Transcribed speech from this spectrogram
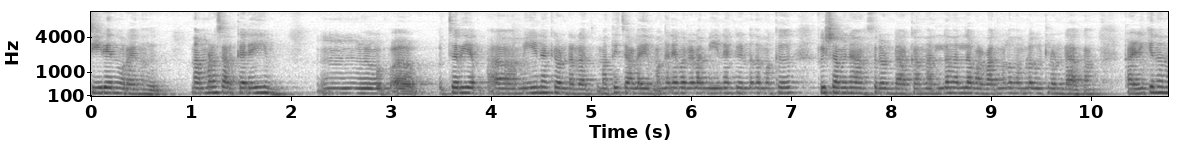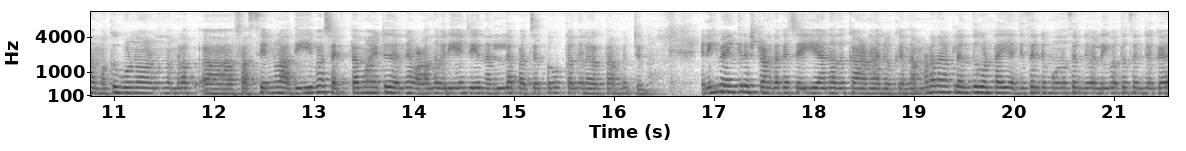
ചീര എന്ന് പറയുന്നത്. നമ്മുടെ ശർക്കരയും ചെറിയ മീനൊക്കെ ഉണ്ടല്ലോ മത്തിച്ചാളയും അങ്ങനെ പോലെയുള്ള മീനൊക്കെ ഉണ്ട് നമുക്ക് ഫിഷ് അമിനോ ആസിഡ് ഉണ്ടാക്കാം. നല്ല നല്ല വളങ്ങൾ നമ്മുടെ വീട്ടിലുണ്ടാക്കാം കഴിക്കുന്ന നമുക്ക് ഗുണമാണ്. നമ്മളെ സസ്യങ്ങൾ അതീവ ശക്തമായിട്ട് തന്നെ വളർന്നു വരികയും ചെയ്യും. നല്ല പച്ചപ്പൊക്കെ നിലനിർത്താൻ പറ്റും. എനിക്ക് ഭയങ്കര ഇഷ്ടമാണ് ഇതൊക്കെ ചെയ്യാനും അത് കാണാനും ഒക്കെ. നമ്മുടെ നാട്ടിൽ എന്തുകൊണ്ടായി അഞ്ച് സെന്റ് മൂന്ന് സെന്റ് അല്ലെങ്കിൽ പത്ത് സെന്റ് ഒക്കെ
